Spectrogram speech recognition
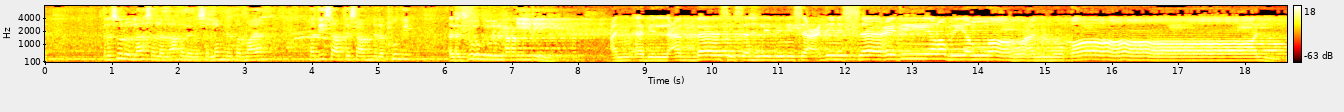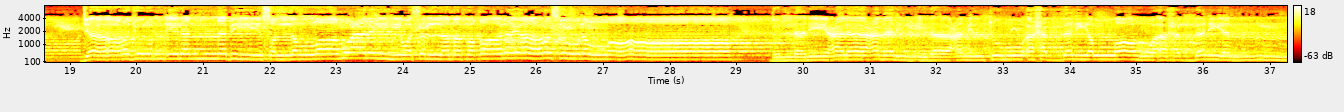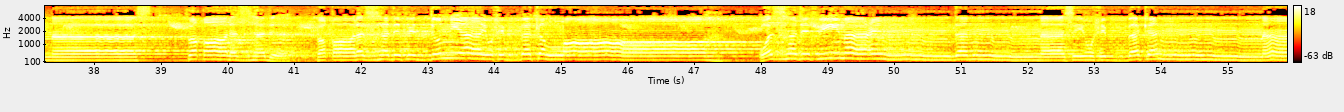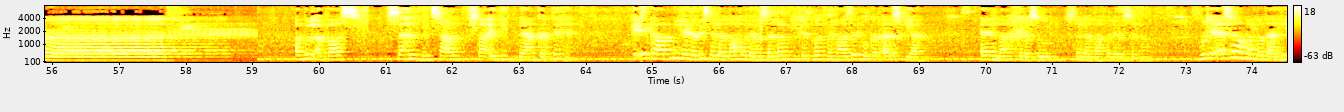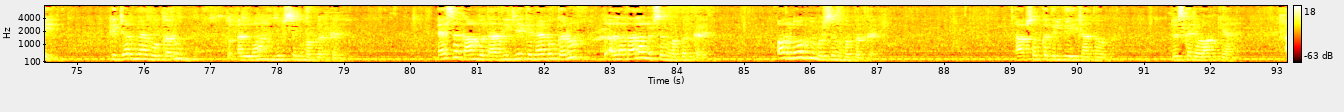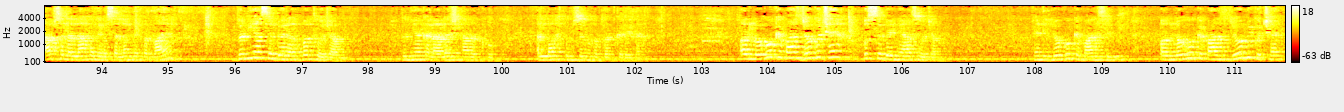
رسول اللہ صلی اللہ علیہ وسلم نے فرمایا، حدیث آپ کے سامنے رکھوں گی۔ عن ابي العباس سهل بن سعد الساعدي رضي الله عنه قال۔ جاء رجل إلى النبي صلى الله عليه وسلم فقال، يا رسول الله، دلني على عمل إذا عملته، أحبني الله وأحبني الناس. فقال، ازهد. فقال، ازهد في الدنيا، يحبك الله. وازهد فيما عند الناس يحبك الناس. ابو العباس سہل بن سعد سعیدی بیان کرتے ہیں کہ ایک آدمی نے نبی صلی اللہ علیہ وسلم کی خدمت میں حاضر ہو کر عرض کیا، اے اللہ کے رسول صلی اللہ علیہ وسلم، مجھے ایسا عمل بتائیے کہ جب میں وہ کروں اللہ مجھ سے محبت کرے۔ ایسا کام بتا دیجیے کہ میں وہ کروں تو اللہ تعالیٰ مجھ سے محبت کرے اور لوگ بھی مجھ سے محبت کرے آپ سب کا دل بھی یہی چاہتا ہوگا۔ تو اس کا جواب کیا ہے؟ آپ صلی اللہ علیہ وسلم نے فرمایا، دنیا سے بے رغبت ہو جاؤ، دنیا کا لالچ نہ رکھو، اللہ تم سے محبت کرے گا۔ اور لوگوں کے پاس جو کچھ ہے، اس سے بے نیاز ہو جاؤ۔ یعنی لوگوں کے مال سے بھی اور لوگوں کے پاس جو بھی کچھ ہے،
